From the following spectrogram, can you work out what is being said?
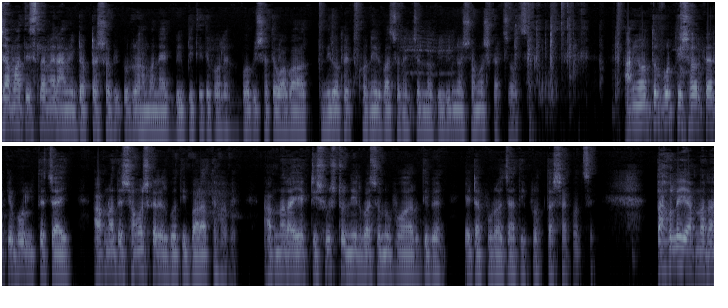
জামাত ইসলামের আমির ডক্টর শফিকুর রহমান এক বিবৃতিতে বলেন, ভবিষ্যতে অবাধ, নিরপেক্ষ নির্বাচনের জন্য বিভিন্ন সংস্কার চলছে। আমি অন্তর্বর্তী সরকারকে বলতে চাই, আপনাদের সংস্কারের গতি বাড়াতে হবে। আপনারা একটি সুষ্ঠু নির্বাচন উপহার দিবেন, এটা পুরো জাতি প্রত্যাশা করছে। তাহলেই আপনারা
